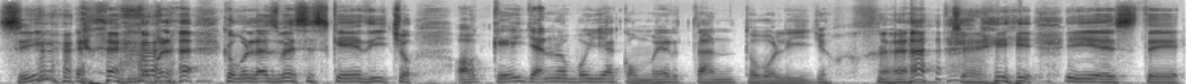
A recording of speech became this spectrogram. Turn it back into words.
sí, como, las veces que he dicho, ok, ya no voy a comer tanto bolillo. Sí. y, este,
